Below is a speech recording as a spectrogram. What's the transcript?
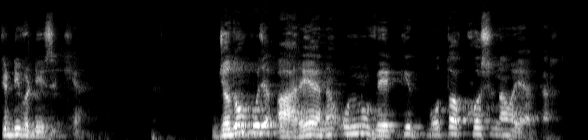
ਕਿੱਡੀ ਵੱਡੀ ਸਿੱਖਿਆ। ਜਦੋਂ ਕੁਝ ਆ ਰਿਹਾ ਨਾ, ਉਹਨੂੰ ਵੇਖ ਕੇ ਬਹੁਤਾ ਖੁਸ਼ ਨਾ ਹੋਇਆ ਕਰ।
